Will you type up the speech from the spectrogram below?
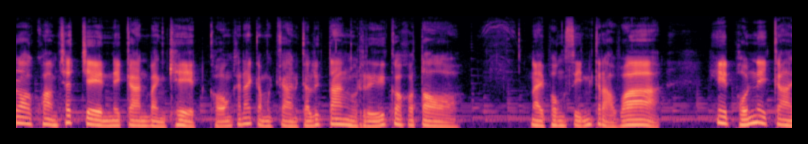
รอความชัดเจนในการแบ่งเขตของคณะกรรมการการเลือกตั้งหรือกกตนายพงศินกล่าวว่า เหตุผลในการ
